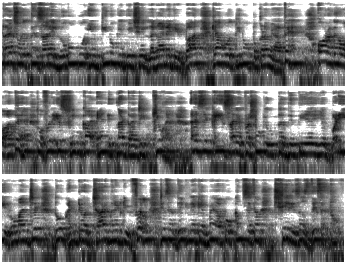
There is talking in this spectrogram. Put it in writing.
ट्रैक्स और इतने सारे लोगों को इन तीनों के पीछे लगाने के बाद क्या वो तीनों पकड़ में आते हैं? और अगर वो आते हैं तो फिर इस फ़िल्म का एंड इतना ट्रेजिक क्यों है? ऐसे कई सारे प्रश्नों के उत्तर देती है ये बड़ी रोमांचक दो घंटे और चार मिनट की फ़िल्म जिसे देखने के मैं आपको कम से कम छह रीजन दे सकता हूँ।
